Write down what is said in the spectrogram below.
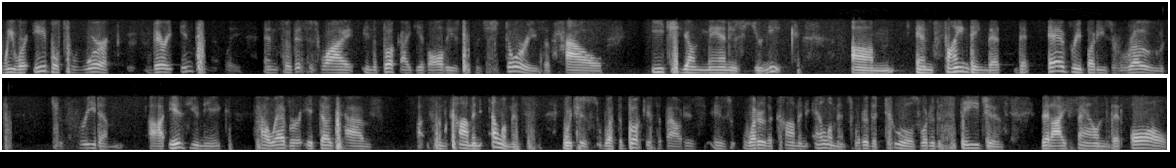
we were able to work very intimately. And so this is why in the book I give all these different stories of how each young man is unique. Um, and finding that, that everybody's road to freedom uh, is unique. However, it does have uh, some common elements, which is what the book is about. Is is what are the common elements? What are the tools? What are the stages that I found that all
